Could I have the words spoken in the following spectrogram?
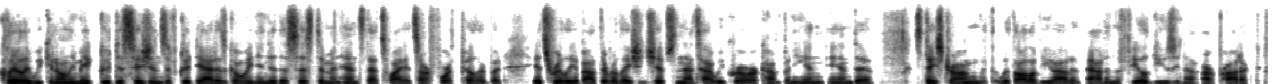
clearly we can only make good decisions if good data is going into the system and hence that's why it's our fourth pillar but it's really about the relationships and that's how we grow our company and and uh, stay strong with with all of you out out in the field using our product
